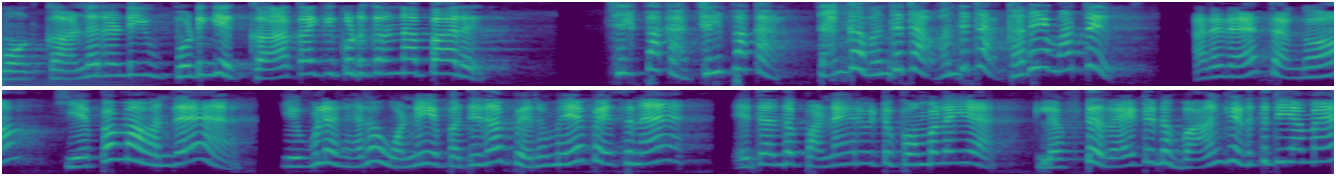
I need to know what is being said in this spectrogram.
உன் கண்ணு ரெண்டையும் புடிங்க காக்காக்கி கொடுக்கறனா பாரு. சில்பக்கா சில்பக்கா தங்க வந்துட்டா வந்துட்டா கதைய மாத்து. அடடே தங்கம் எப்பமா வந்த? இவ்வளவு நேரம் உன்னைய பத்தி தான் பெருமையா பேசினேன். இது அந்த பண்ணையர் வீட்டு பொம்பளைய லெஃப்ட் ரைட்னு வாங்கி எடுத்துட்டியாமே?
